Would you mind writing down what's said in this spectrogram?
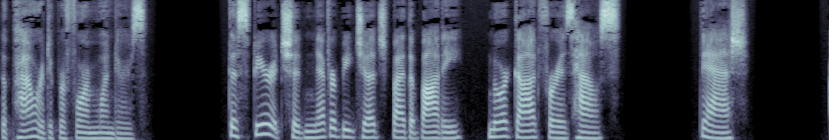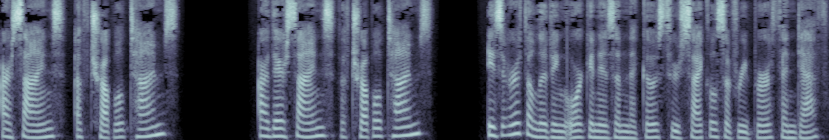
the power to perform wonders. The spirit should never be judged by the body, nor God for his house. Dash. Are signs of troubled times? Are there signs of troubled times? Is Earth a living organism that goes through cycles of rebirth and death?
